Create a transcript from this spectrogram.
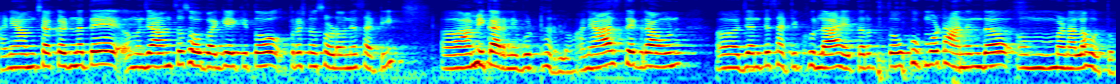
आणि आमच्याकडनं ते म्हणजे आमचं सौभाग्य आहे की तो प्रश्न सोडवण्यासाठी आम्ही कारणीभूत ठरलो आणि आज ते ग्राउंड जनतेसाठी खुला आहे तर तो खूप मोठा आनंद मनाला होतो.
